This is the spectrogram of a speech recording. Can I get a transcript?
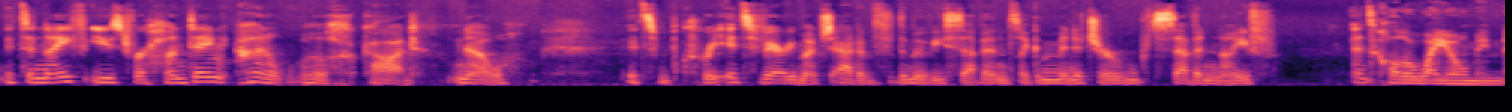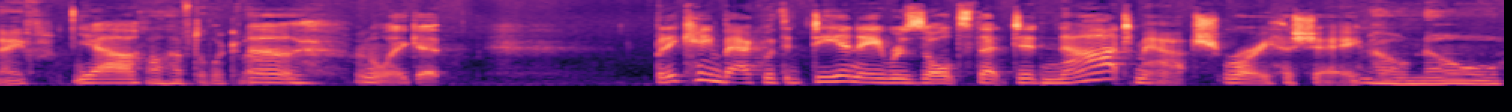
it's a knife used for hunting. I don't. Oh God, no. It's cre- it's very much out of the movie Seven. It's like a miniature Seven knife. And it's called a Wyoming knife. Yeah, I'll have to look it up. uh, I don't like it. But it came back with the DNA results that did not match Rori Hache. oh no.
